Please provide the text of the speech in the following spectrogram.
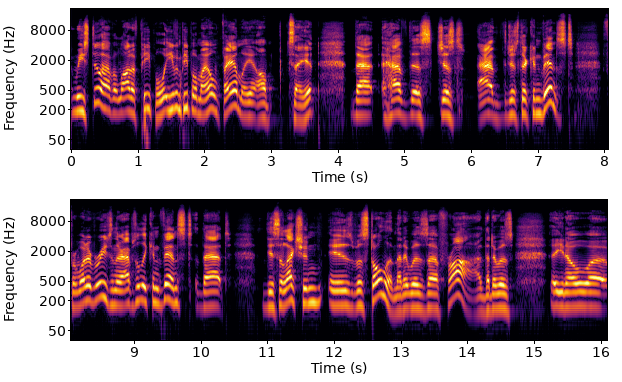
We still have a lot of people, even people in my own family, I'll say it, that have this just just they're convinced for whatever reason they're absolutely convinced that this election is was stolen that it was a fraud that it was you know uh,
